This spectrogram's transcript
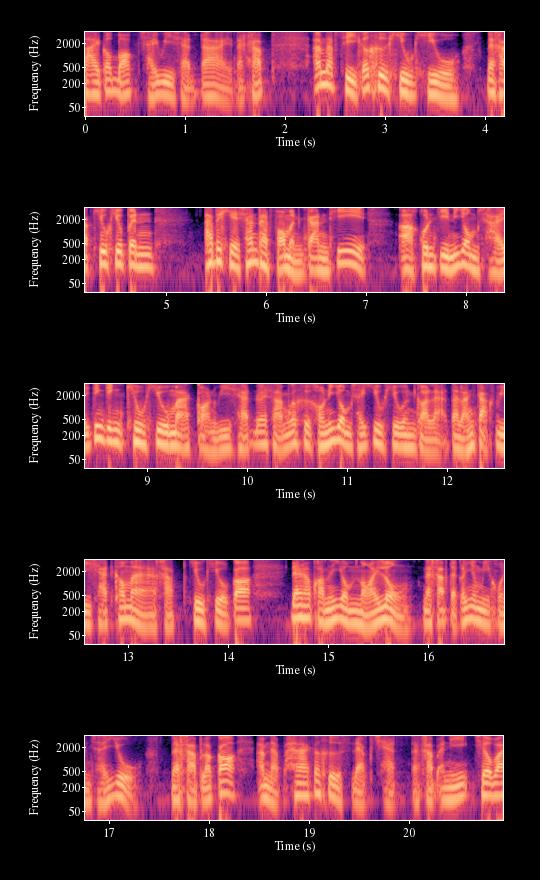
Line ก็บล็อกใช้ WeChat ได้นะครับอันดับ 4 ก็คือ QQ นะครับ QQ เป็น แอปพลิเคชันแพลตฟอร์มเหมือนกันที่คนจีนนิยมใช้จริง ๆ QQ มาก่อน WeChat ด้วยซ้ำก็คือเขานิยมใช้ QQ กันก่อนแหละ แต่หลังจาก WeChat เข้ามาครับ QQ ก็ได้รับความนิยมน้อยลงนะครับ แต่ก็ยังมีคนใช้อยู่นะครับ แล้วก็อันดับ 5 ก็คือ Snapchat นะครับ อันนี้เชื่อว่า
